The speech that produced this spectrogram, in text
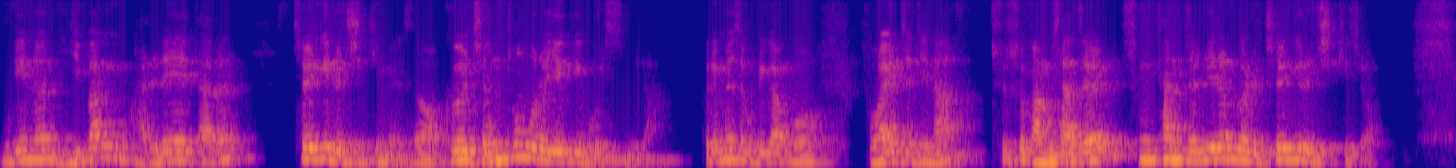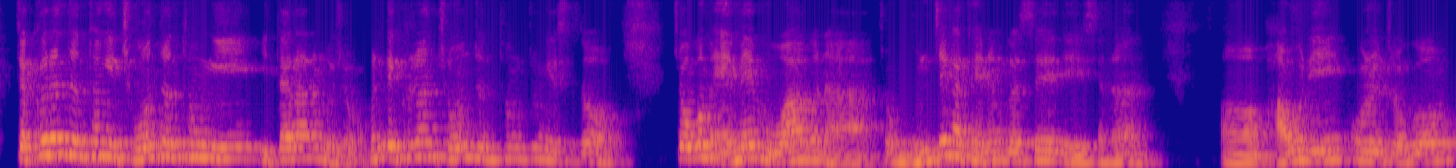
우리는 이방인 관례에 따른 절기를 지키면서 그걸 전통으로 여기고 있습니다. 그러면서 우리가 뭐 부활절이나 추수감사절, 성탄절 이런 거를 절기를 지키죠. 자, 그런 전통이 좋은 전통이 있다라는 거죠. 그런데 그런 좋은 전통 중에서도 조금 애매모호하거나 좀 문제가 되는 것에 대해서는 어, 바울이 오늘 조금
